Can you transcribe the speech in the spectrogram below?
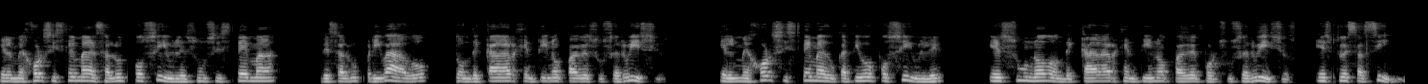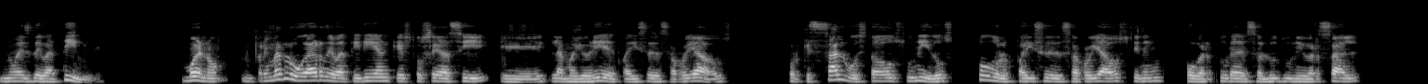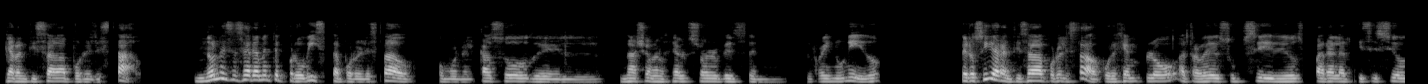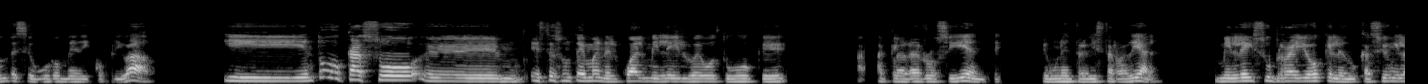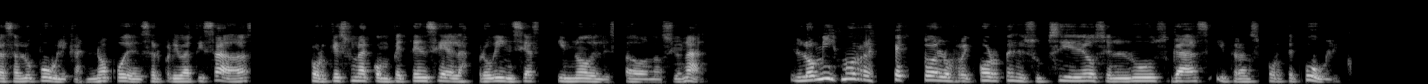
el mejor sistema de salud posible es un sistema de salud privado donde cada argentino pague sus servicios. El mejor sistema educativo posible es uno donde cada argentino pague por sus servicios. Esto es así, no es debatible. Bueno, en primer lugar, debatirían que esto sea así eh, la mayoría de países desarrollados, porque salvo Estados Unidos, todos los países desarrollados tienen cobertura de salud universal garantizada por el Estado. No necesariamente provista por el Estado, como en el caso del National Health Service en el Reino Unido, pero sí garantizada por el Estado, por ejemplo, a través de subsidios para la adquisición de seguro médico privado. Y en todo caso, eh, este es un tema en el cual mi ley luego tuvo que aclarar lo siguiente en una entrevista radial. ley subrayó que la educación y la salud públicas no pueden ser privatizadas porque es una competencia de las provincias y no del Estado Nacional. Lo mismo respecto a los recortes de subsidios en luz, gas y transporte público.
